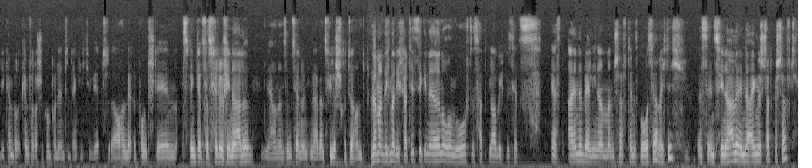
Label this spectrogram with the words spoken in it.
die kämpferische Komponente, denke ich, die wird auch im Mittelpunkt stehen. Es winkt jetzt das Viertelfinale, ja, und dann sind es ja noch nicht mehr ganz viele Schritte. Und wenn man sich mal die Statistik in Erinnerung ruft, es hat, glaube ich, bis jetzt erst eine Berliner Mannschaft, Tennis Borussia, richtig, es ins Finale in der eigenen Stadt geschafft.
